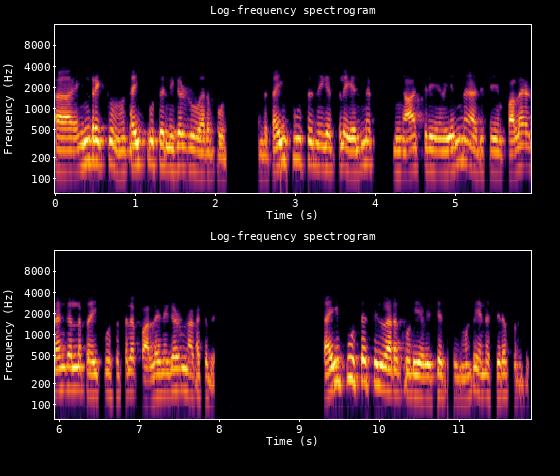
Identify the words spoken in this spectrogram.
ஆஹ் இன்றைக்கும் தைப்பூச நிகழ்வு வரப்போகுது. அந்த தைப்பூச நிகழ்த்துல என்ன ஆச்சரியம் என்ன அதிசயம்? பல இடங்கள்ல தைப்பூசத்துல பல நிகழ்வு நடக்குது. தைப்பூசத்தில் வரக்கூடிய விஷயத்துக்கு மட்டும் என்ன சிறப்பு இருக்கு?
